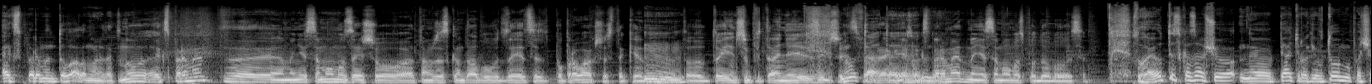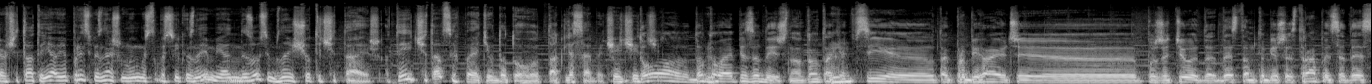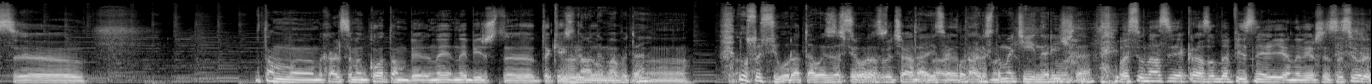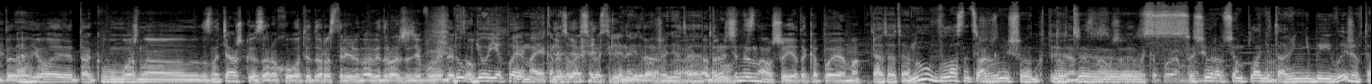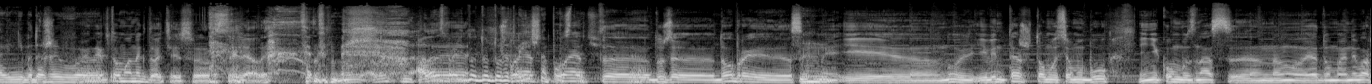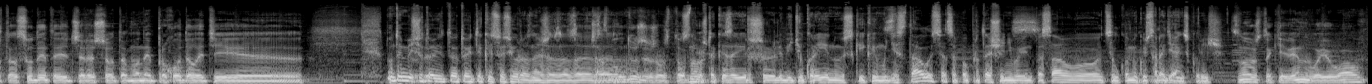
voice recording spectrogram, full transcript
експериментувала, можна так сказати. Ну, експеримент е, мені самому зайшов, а там вже скандал був, здається, по правах щось таке. ну, То, то інше питання з іншої Ну, сфери. та, та, експеримент мені самому сподобалося. Слухай, от ти сказав, що 5 років тому почав читати. Я, я в принципі, знаєш, ми, ми з тобою стільки знайомі, я не зовсім знаю, що ти читаєш. А ти читав цих поетів до того, так, для себе? Чи, чи, чи... До, того епізодично. То, так як всі, е, так пробігаючи е, по життю, десь там тобі щось трапиться, десь. е, там Михайло Семенко, там найбільш таких Знаний, відомих. мабуть, так? Е, Ну, Сосюра, та ви заспівали. звичайно, та, це так, хрестоматійна ну, річ, так. Ось у нас якраз одна пісня є на вірші Сосюри, то його так можна з натяжкою зараховувати до розстріляного відродження. Бо Ну, як- у нього є поема, яка називається «Розстріляне відродження», та, А, до речі, не знав, що є така поема. Та, та, та. Ну, власне, це розумієш, що Ух ти, я не знав, що є така е, поема. Сосюра в цьому плані, та, він ніби і вижив, та він ніби дожив. е, Як в тому анекдоті, що розстріляли. Ну, Але насправді дуже трагічна постать. Поет е, дуже добрий, сильний, і, е, ну, і він теж в тому всьому був. І нікому з нас, е, ну, я думаю, не варто судити, через що там вони проходили ті. Е, Ну, тим більше той, той, той такий Сосюра, знаєш, за, за, за, був дуже жорстокий. Знову ж таки, за вірш Любіть Україну, скільки йому дісталося. Це попри те, що ніби він писав цілком якусь радянську річ. Знову ж таки, він воював.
